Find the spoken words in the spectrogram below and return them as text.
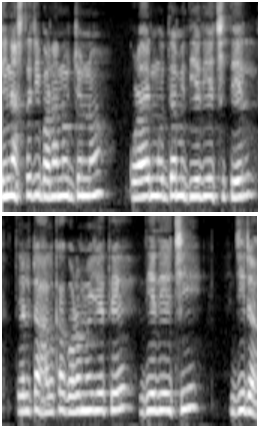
এই নাস্তাটি বানানোর জন্য কড়াইয়ের মধ্যে আমি দিয়ে দিয়েছি তেল। তেলটা হালকা গরম হয়ে যেতে দিয়ে দিয়েছি জিরা।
